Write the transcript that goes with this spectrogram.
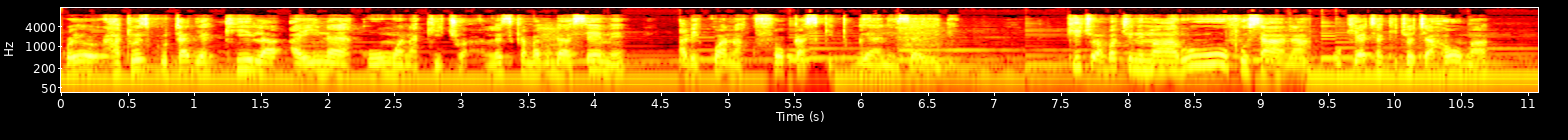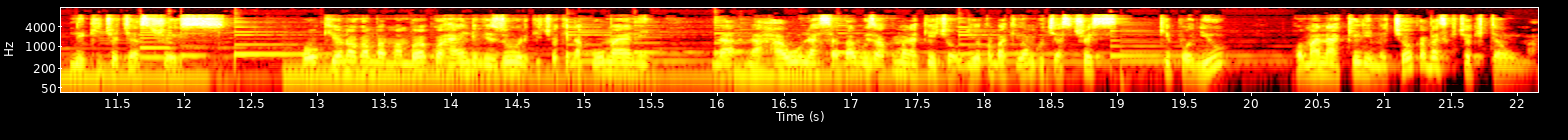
Kwa hiyo hatuwezi kutaja kila aina ya kuumwa na kichwa unless kama dada aseme alikuwa na focus kitu gani zaidi. Kichwa ambacho ni maarufu sana ukiacha kichwa cha homa ni kichwa cha stress kwa hiyo ukiona kwamba mambo yako haendi vizuri kichwa kinakuuma yani na, na hauna sababu za kuuma na kichwa ujue kwamba kiwango cha stress kipo juu kwa maana akili imechoka basi kichwa kitauma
